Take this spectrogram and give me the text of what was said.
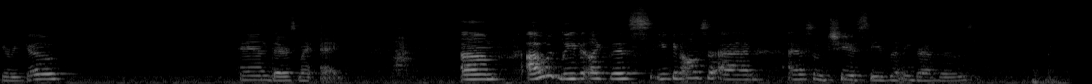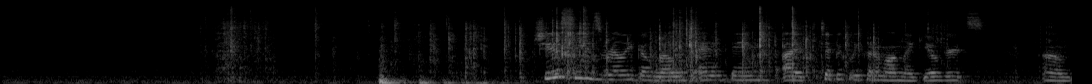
here we go. And there's my egg. Um, I would leave it like this. You can also add, I have some chia seeds, let me grab those. Chia seeds really go well with anything. I typically put them on like yogurts, um,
